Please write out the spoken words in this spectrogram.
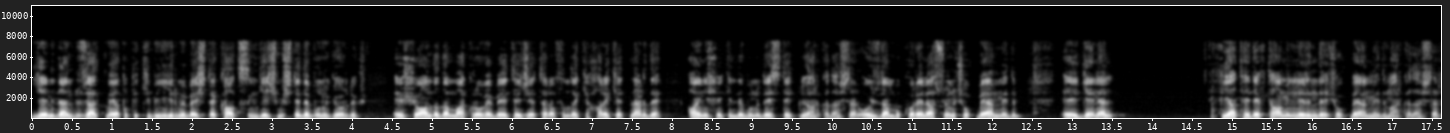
yeniden düzeltme yapıp 2025'te kalksın. Geçmişte de bunu gördük. E, şu anda da makro ve BTC tarafındaki hareketler de aynı şekilde bunu destekliyor arkadaşlar. O yüzden bu korelasyonu çok beğenmedim. E, genel fiyat hedef tahminlerini de çok beğenmedim arkadaşlar.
